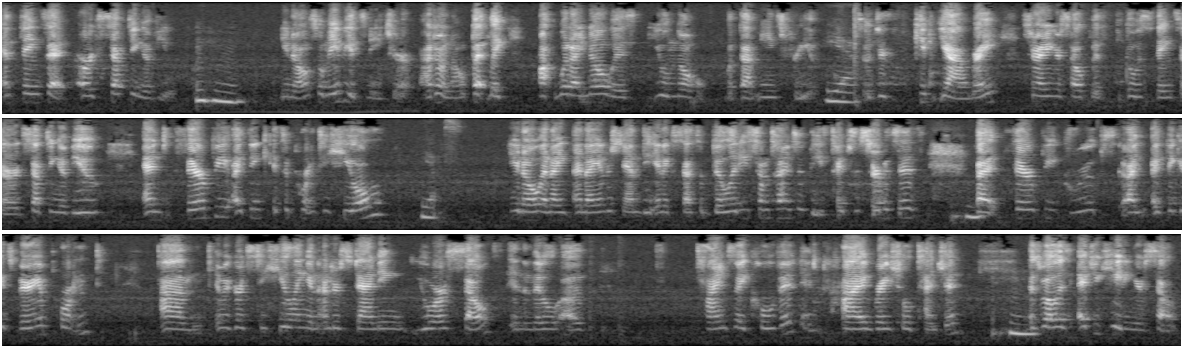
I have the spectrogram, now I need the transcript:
and things that are accepting of you. Mm-hmm. You know, so maybe it's nature. I don't know, but like uh, what I know is you'll know what that means for you. Yeah. So just keep, yeah, right. Surrounding yourself with those things that are accepting of you, and therapy, I think it's important to heal. Yes. You know, and I and I understand the inaccessibility sometimes of these types of services, mm-hmm. but therapy groups, I, I think it's very important um, in regards to healing and understanding yourself in the middle of times like COVID and high racial tension, mm-hmm. as well as educating yourself.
